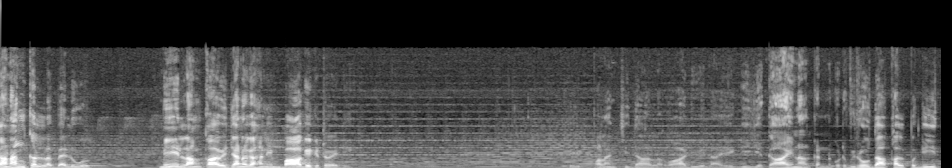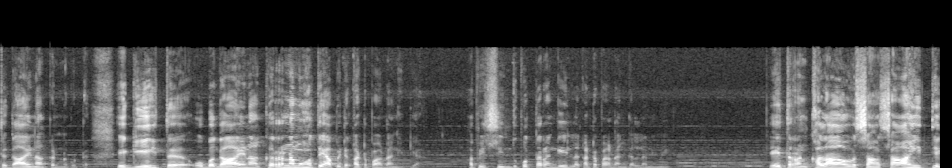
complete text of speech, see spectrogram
ගණන් කල්ලා බැලුවොත් මේ ලංකාවේ ජනගහනින් භාගකට වැඩි. පලංචි දාලා වාඩි වෙලා ඒ ගීය ගායනා කරන්නකොට විරෝධාකල්ප ගීත ගායනා කරන්නකොට. ඒ ගීත ඔබ ගායනා කරන මොහොතේ අපිට කටපාඩන් හිටිය. අපි සින්දු පොත් අරංගඉල්ල කටපාඩන් කල්ල නෙමේ. ඒ තරම් කලාව සහ සාහිත්‍ය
